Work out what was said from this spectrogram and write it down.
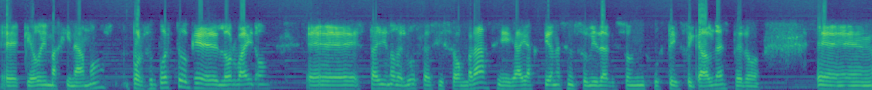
eh, que hoy imaginamos. Por supuesto que Lord Byron eh, está lleno de luces y sombras y hay acciones en su vida que son injustificables, pero eh,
